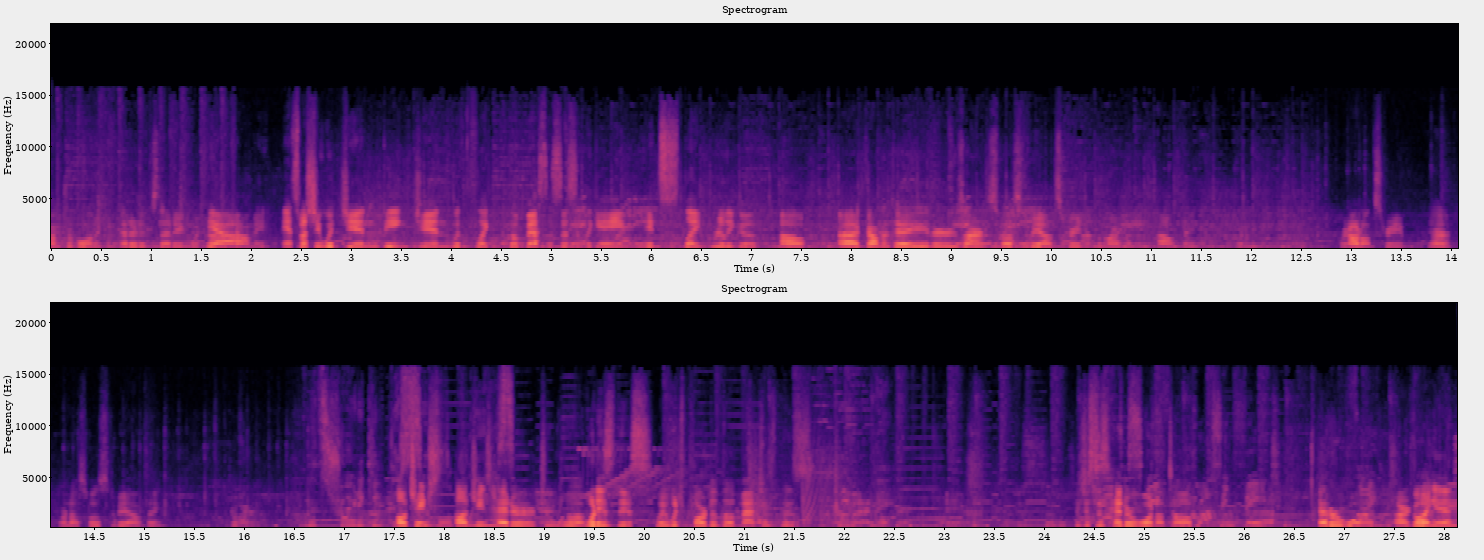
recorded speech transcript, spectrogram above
comfortable in a competitive setting with Yeah, Narukami. and especially with Jin being Jin with like the best assist in the game, it's like really good. Oh, uh, commentators aren't supposed to be on screen at the moment. I don't think. We're not on stream. Yeah, Or- we're not supposed to be. I don't think. Let's try to keep this Oh, change civil, uh, change header to Uh, what is this? Wait, which part of the match is this? It's just this header one on top. Yeah. Header one. All right, going in.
